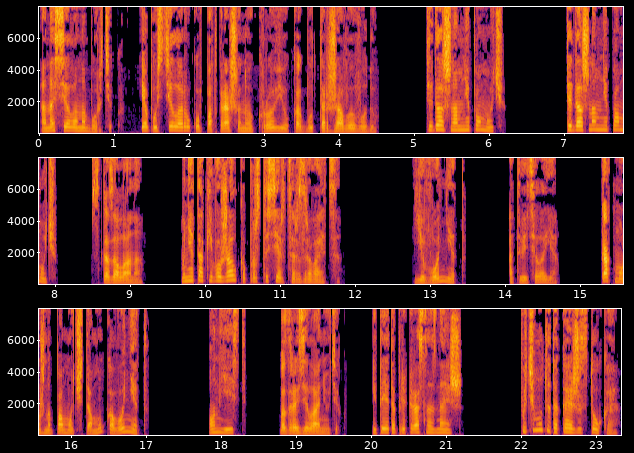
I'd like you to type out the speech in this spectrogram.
Она села на бортик и опустила руку в подкрашенную кровью, как будто ржавую воду. «Ты должна мне помочь. Ты должна мне помочь», — сказала она. «Мне так его жалко, просто сердце разрывается». «Его нет», — ответила я. «Как можно помочь тому, кого нет?» «Он есть», — возразила Анютик. «И ты это прекрасно знаешь. Почему ты такая жестокая?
